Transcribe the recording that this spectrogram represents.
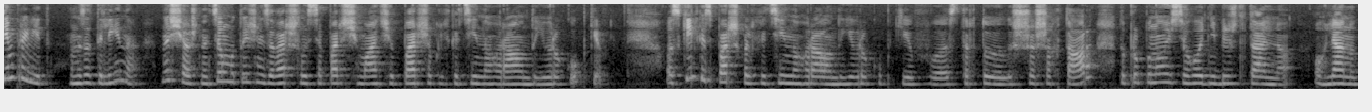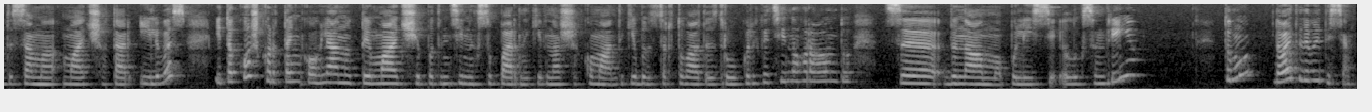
Всім привіт! Мене звати Ліна. Ну що ж, на цьому тижні завершилися перші матчі першого кваліфікаційного раунду Єврокубків. Оскільки з першого кваліфікаційного раунду Єврокубків е, стартує лише Шахтар, то пропоную сьогодні більш детально оглянути саме матч Шахтар Ільвес, і також коротенько оглянути матчі потенційних суперників наших команд, які будуть стартувати з другого кваліфікаційного раунду. Це Динамо, Полісся і Олександрія. Тому давайте дивитися.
